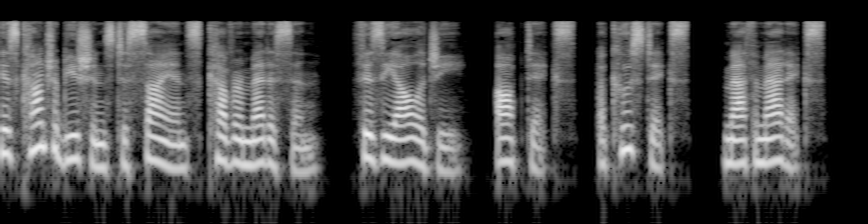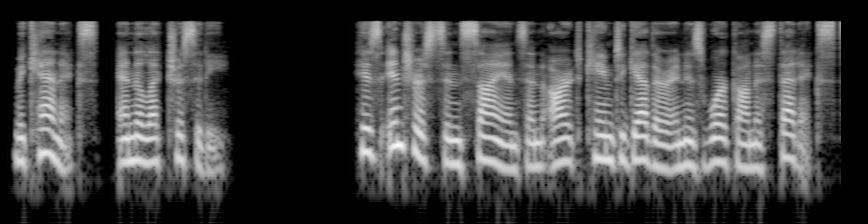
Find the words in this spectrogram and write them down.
His contributions to science cover medicine, physiology, optics, acoustics, mathematics, mechanics, and electricity. His interests in science and art came together in his work on aesthetics,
